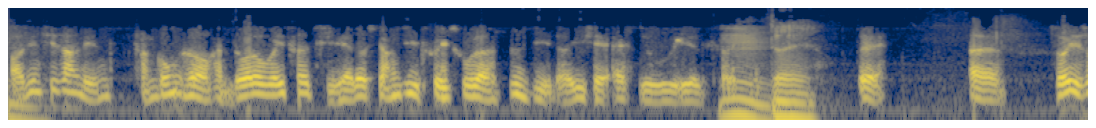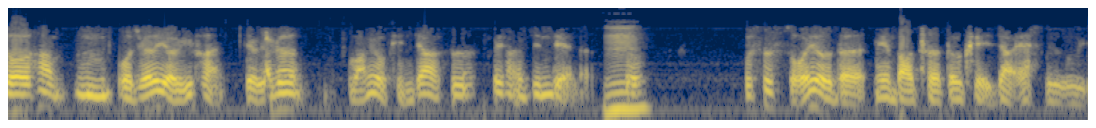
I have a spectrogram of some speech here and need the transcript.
宝骏七三零成功之后，很多的微车企业都相继推出了自己的一些 SUV 的车型。嗯对，对，呃，所以说的话，嗯，我觉得有一款有一个网友评价是非常经典的，嗯。说不是所有的面包车都可以叫 SUV，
